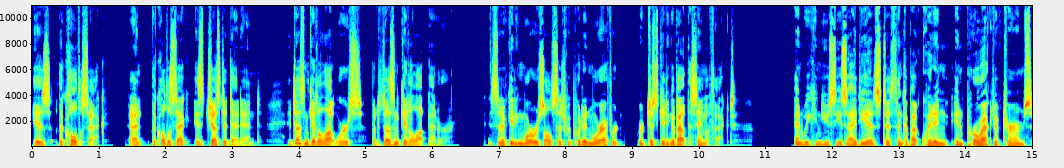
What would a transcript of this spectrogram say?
is the cul de sac. And the cul de sac is just a dead end. It doesn't get a lot worse, but it doesn't get a lot better. Instead of getting more results as we put in more effort, we're just getting about the same effect. And we can use these ideas to think about quitting in proactive terms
